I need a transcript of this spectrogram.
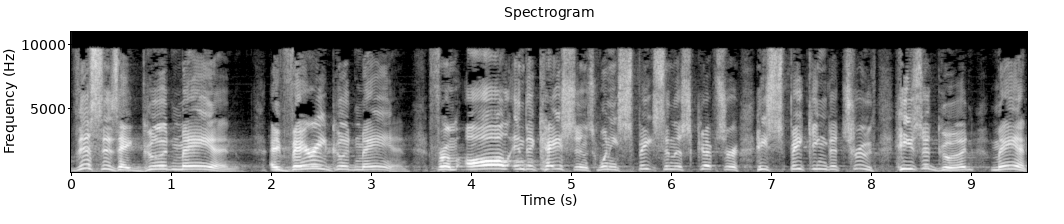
This is a good man, a very good man. From all indications, when he speaks in the scripture, he's speaking the truth. He's a good man,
